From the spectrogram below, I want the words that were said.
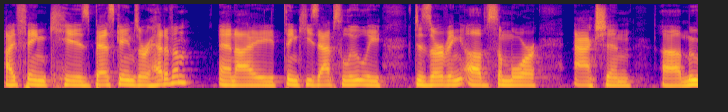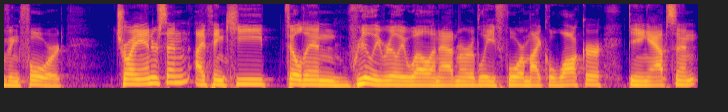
I think his best games are ahead of him. And I think he's absolutely deserving of some more action uh, moving forward. Troy Andersen, I think he filled in really, really well and admirably for Mykal Walker being absent.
